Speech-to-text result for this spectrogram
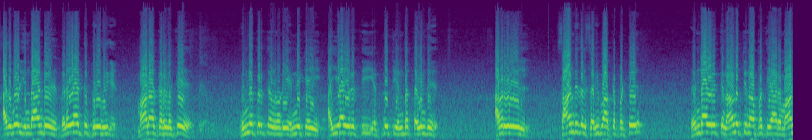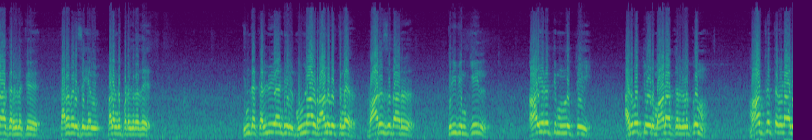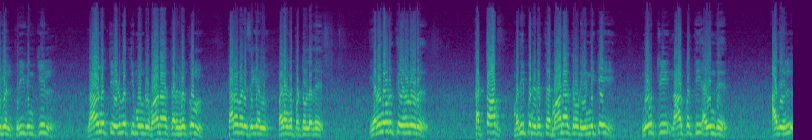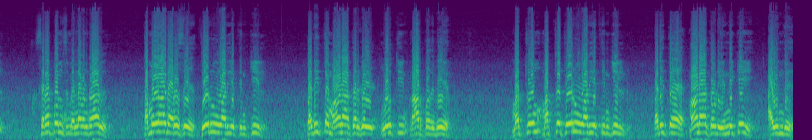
அதுபோல் இந்த ஆண்டு விளையாட்டு பிரிவு மாணாக்கர்களுக்கு விண்ணப்பித்தவருடைய எண்ணிக்கை ஐயாயிரத்தி எட்நூத்தி எண்பத்தைந்து. அவர்களில் சான்றிதழ் சரிபார்க்கப்பட்டு ரெண்டாயிரத்தி நானூத்தி நாற்பத்தி ஆறு மாணாக்கர்களுக்கு தரவரிசை எண் வழங்கப்படுகிறது. இந்த கல்வியாண்டில் முன்னாள் இராணுவத்தினர் வாரிசுதாரர் பிரிவின் கீழ் ஆயிரத்தி முன்னூத்தி அறுபத்தி ஒரு மாணாக்கர்களுக்கும் மாற்றுத்திறனாளிகள் பிரிவின் கீழ் நானூத்தி எழுபத்தி மூன்று மாணாக்கர்களுக்கும் தரவரிசை எண் வழங்கப்பட்டுள்ளது. இருநூறுக்கு இருநூறு கட் ஆஃப் மதிப்பெண் எடுத்த மாணாக்கருடைய எண்ணிக்கை நூற்றி நாற்பத்தி ஐந்து. அதில் சிறப்பம்சம் என்னவென்றால் தமிழ்நாடு அரசு தேர்வு வாரியத்தின் கீழ் படித்த மாணாக்கர்கள் நூற்றி நாற்பது பேர். மற்றும் மற்ற தேர்வு வாரியத்தின் கீழ் படித்த மாணாக்கருடைய எண்ணிக்கை ஐந்து.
